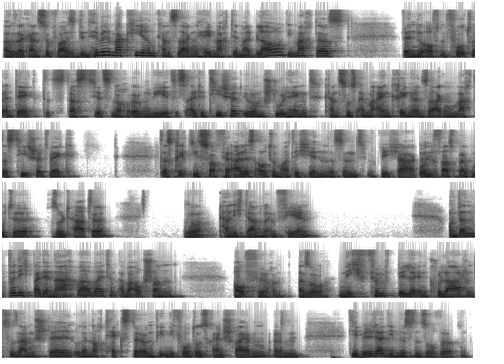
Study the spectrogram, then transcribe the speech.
Also da kannst du quasi den Himmel markieren, kannst sagen, hey, mach dir mal blau, die macht das. Wenn du auf einem Foto entdeckst, dass jetzt noch irgendwie jetzt das alte T-Shirt über dem Stuhl hängt, kannst du es einmal einkringeln und sagen, mach das T-Shirt weg. Das kriegt die Software alles automatisch hin. Das sind wirklich Stark, unfassbar gute Resultate. Also kann ich da nur empfehlen. Und dann würde ich bei der Nachbearbeitung aber auch schon aufhören. Also nicht fünf Bilder in Collagen zusammenstellen oder noch Texte irgendwie in die Fotos reinschreiben. Ähm, die Bilder, die müssen so wirken.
